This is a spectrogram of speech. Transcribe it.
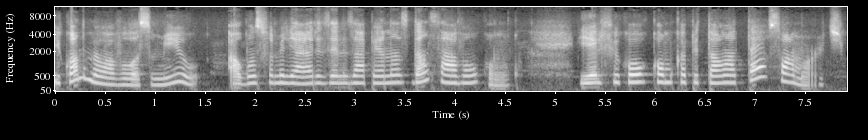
E quando meu avô assumiu, alguns familiares eles apenas dançavam o congo. E ele ficou como capitão até a sua morte.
